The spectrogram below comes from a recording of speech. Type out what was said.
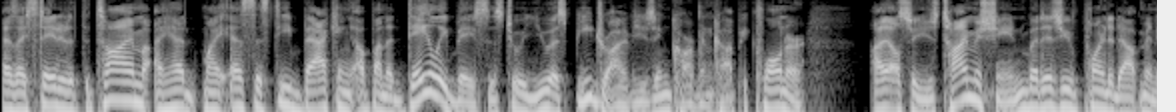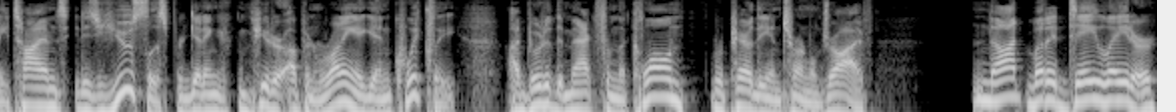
As I stated at the time, I had my SSD backing up on a daily basis to a USB drive using Carbon Copy Cloner. I also use Time Machine, but as you've pointed out many times, it is useless for getting a computer up and running again quickly. I booted the Mac from the clone, repaired the internal drive. Not but a day later,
